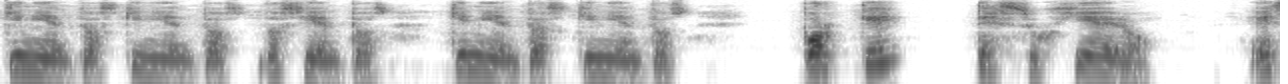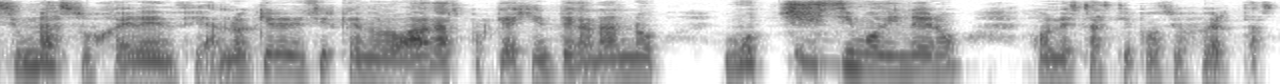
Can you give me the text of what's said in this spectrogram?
500, 500, 200, 500, 500. ¿Por qué te sugiero? Es una sugerencia. No quiere decir que no lo hagas porque hay gente ganando muchísimo dinero con estos tipos de ofertas.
